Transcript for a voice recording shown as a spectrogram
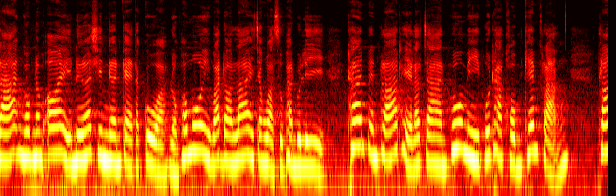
พระงบน้ำอ้อยเนื้อชินเงินแก่ตะกัวหลวงพ่อมุ้ยวัดดอนไล่จังหวัดสุพรรณบุรี ท่านเป็นพระเถรจารย์ ผู้มีพุทธาคมเข้มขลัง พระ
